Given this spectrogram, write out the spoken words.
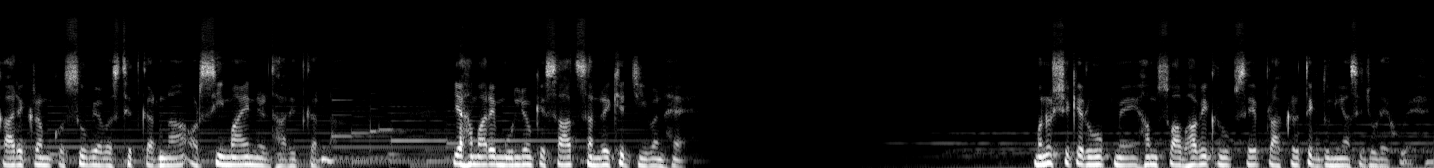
कार्यक्रम को सुव्यवस्थित करना और सीमाएँ निर्धारित करना। यह हमारे मूल्यों के साथ संरेखित जीवन है। मनुष्य के रूप में हम स्वाभाविक रूप से प्राकृतिक दुनिया से जुड़े हुए हैं।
